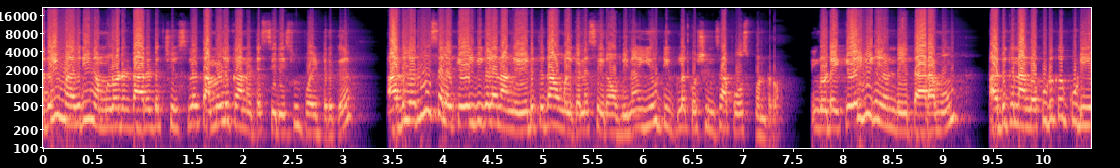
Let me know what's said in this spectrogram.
அதே மாதிரி நம்மளோட டாரட் சூஸ்ல தமிழுக்கான டெஸ்ட் சீரிஸும் போயிட்டு இருக்கு. அதுல இருந்து சில கேள்விகளை நாங்க எடுத்து தான் உங்களுக்கு என்ன செய்யறோம் அப்படின்னா யூடியூப்ல கொஸ்டின்ஸா போஸ்ட் பண்றோம். எங்களுடைய கேள்விகளுடைய தரமும் அதுக்கு நாங்க கொடுக்கக்கூடிய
